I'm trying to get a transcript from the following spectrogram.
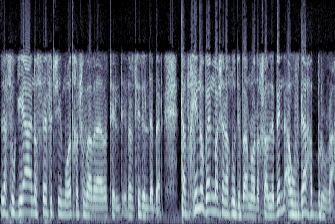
לסוגיה הנוספת שהיא מאוד חשובה ורציתי לדבר. תבחינו בין מה שאנחנו דיברנו עד עכשיו לבין העובדה הברורה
